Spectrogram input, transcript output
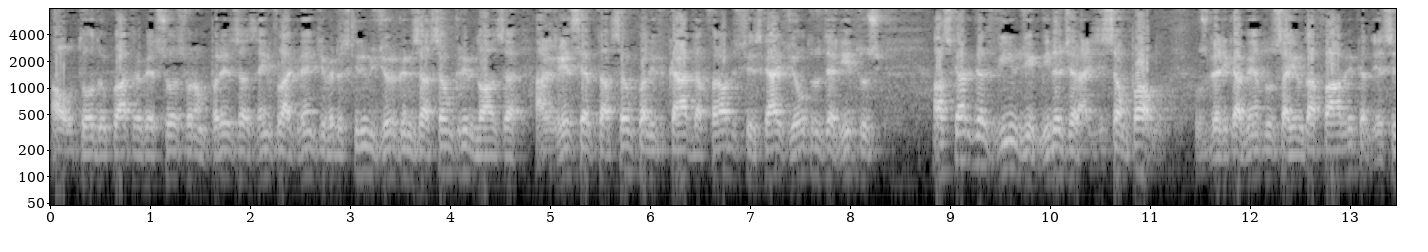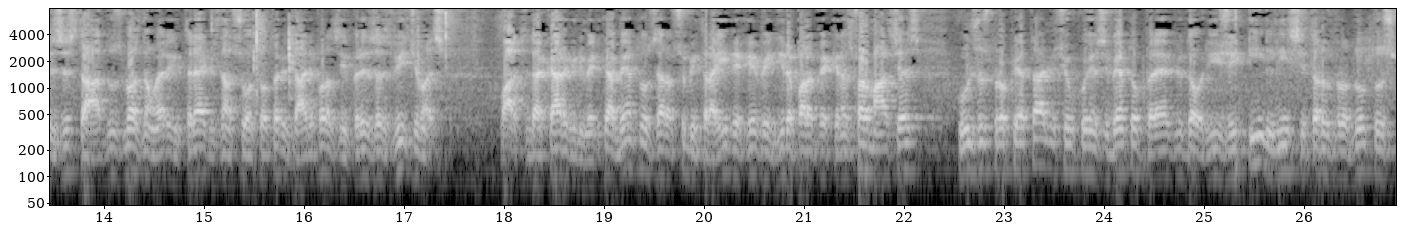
ao todo, quatro pessoas foram presas em flagrante pelos crimes de organização criminosa, a receptação qualificada, fraudes fiscais e outros delitos. As cargas vinham de Minas Gerais e São Paulo. Os medicamentos saíam da fábrica desses estados, mas não eram entregues na sua totalidade para as empresas vítimas. Parte da carga de medicamentos era subtraída e revendida para pequenas farmácias, cujos proprietários tinham conhecimento prévio da origem ilícita dos produtos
